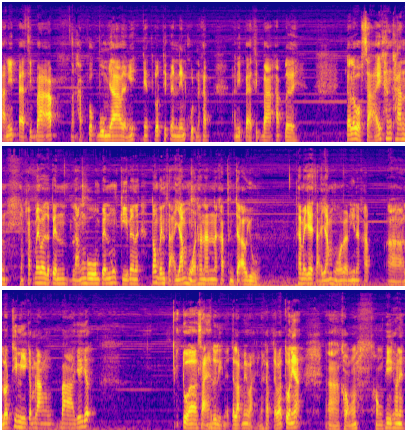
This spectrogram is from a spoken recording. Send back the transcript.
อันนี้ 80 บาร์อัพนะครับ พวกบูมยาวอย่างนี้เนี่ยรถที่เป็นเน้นขุดนะครับ อันนี้ 80 บาร์อัพเลย แล้วระบบสายทั้งคันนะครับ ไม่ว่าจะเป็นหลังบูมเป็นมุ้งกีเป็นอะไรต้องเป็นสายย้ำหัวเท่านั้นนะครับ ถึงจะเอาอยู่ ถ้าไม่ใช่สายย้ำหัวแบบนี้นะครับอ่ารถที่มีกำลังบาร์เยอะๆ ตัวสายไฮดรอลิกเนี่ยจะรับไม่ไหวนะครับ แต่ว่าตัวเนี้ยของของพี่เขาเนี่ย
